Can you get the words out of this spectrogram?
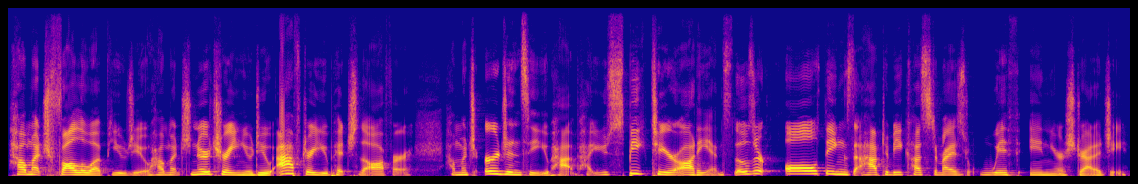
how much follow-up you do, how much nurturing you do after you pitch the offer, how much urgency you have, how you speak to your audience. Those are all things that have to be customized within your strategy.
